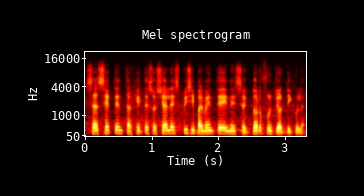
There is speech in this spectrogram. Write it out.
se acepten tarjetas sociales, principalmente en el sector hortícola.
